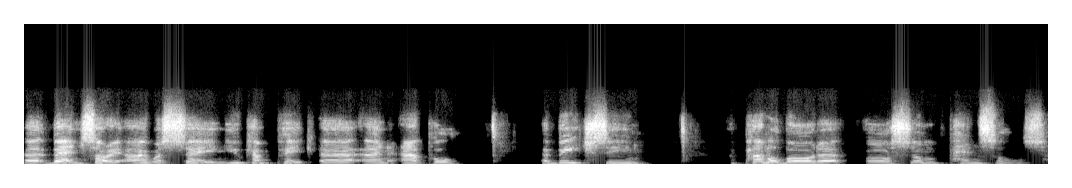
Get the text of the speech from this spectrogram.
Uh, ben, sorry, I was saying you can pick uh, an apple, a beach scene, a paddle boarder, or some pencils.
